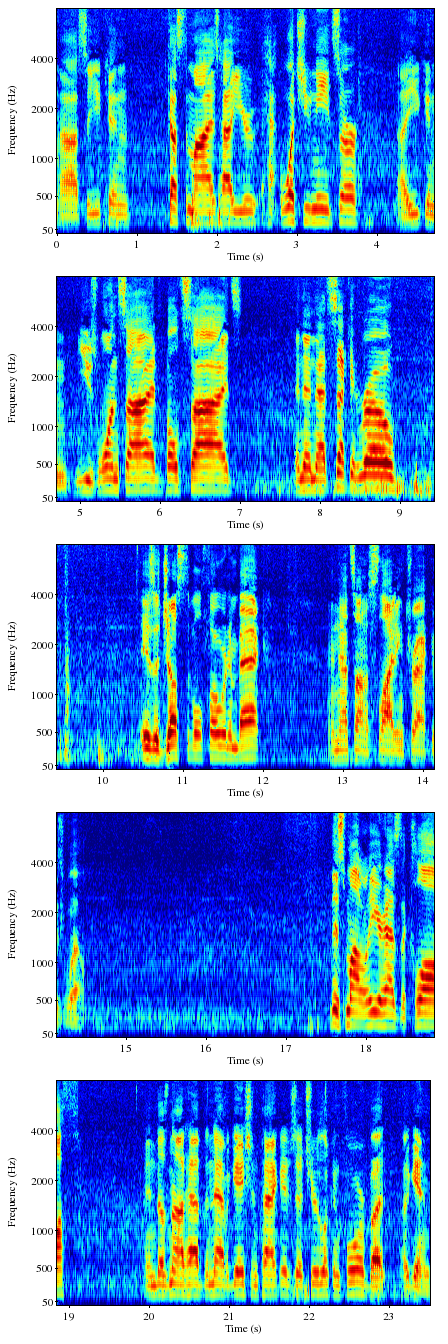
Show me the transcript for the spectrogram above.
Uh, so you can customize how you what you need, sir. Uh, you can use one side, both sides, and then that second row is adjustable forward and back, and that's on a sliding track as well. This model here has the cloth and does not have the navigation package that you're looking for, but again,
